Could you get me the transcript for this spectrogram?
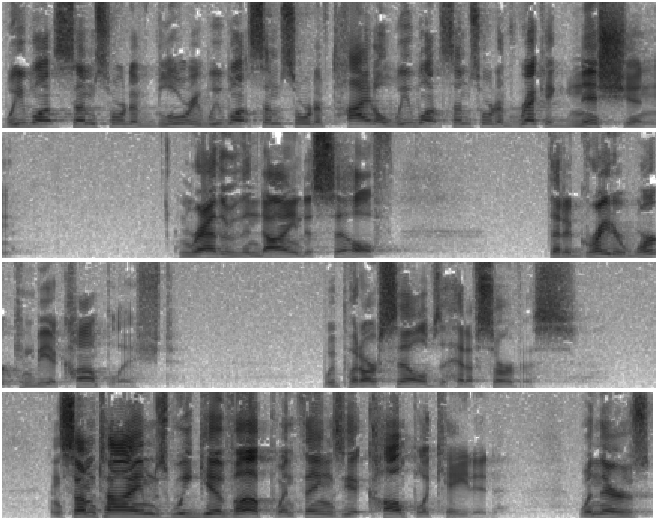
We want some sort of glory. We want some sort of title. We want some sort of recognition. And rather than dying to self, that a greater work can be accomplished, we put ourselves ahead of service. And sometimes we give up when things get complicated, when there's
